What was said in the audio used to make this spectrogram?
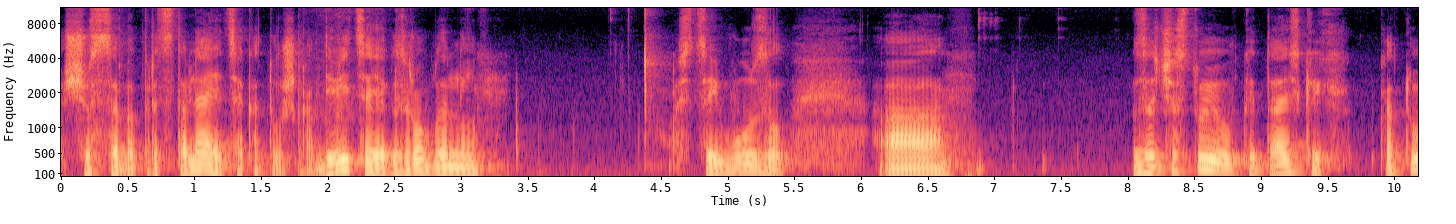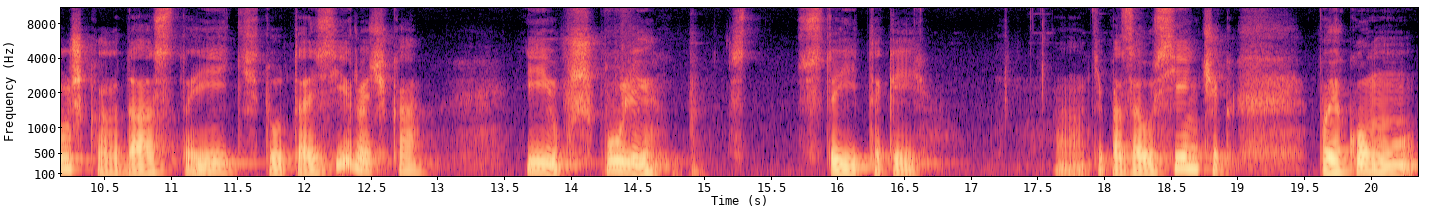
що з себе представляє ця катушка. Дивіться, як зроблений ось цей вузол. Зачастую в китайських катушках да, стоїть тут зірочка, і в шпулі стоїть такий типа заусінчик, по якому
